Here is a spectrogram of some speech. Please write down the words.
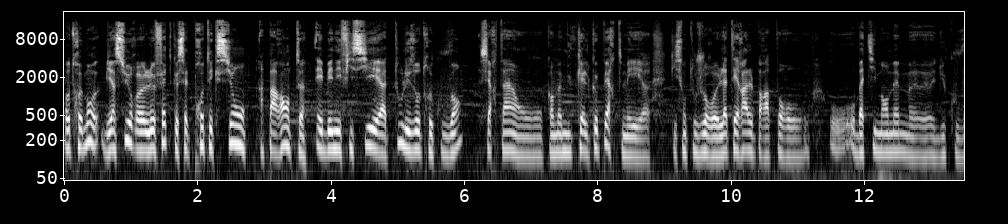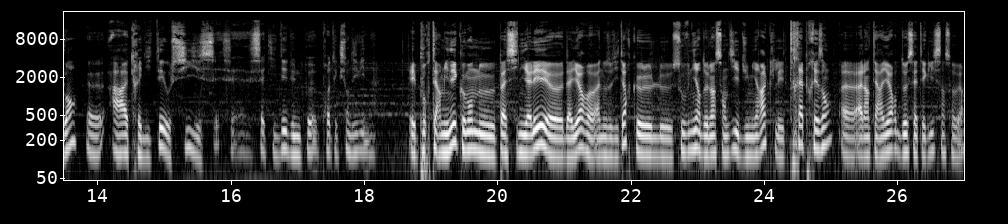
Autrement, bien sûr, euh, le fait que cette protection apparente ait bénéficié à tous les autres couvents, certains ont quand même eu quelques pertes, mais euh, qui sont toujours latérales par rapport au, bâtiment même du couvent, a accrédité aussi cette idée d'une protection divine. Et pour terminer, comment ne pas signaler euh, d'ailleurs à nos auditeurs que le souvenir de l'incendie et du miracle est très présent euh, à l'intérieur de cette église Saint-Sauveur?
